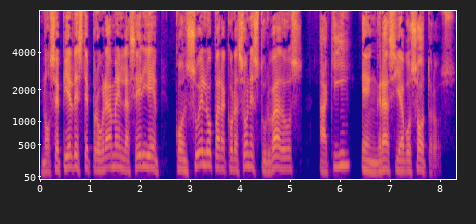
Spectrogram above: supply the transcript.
no se pierde este programa en la serie Consuelo para Corazones Turbados, aquí en Gracia a Vosotros.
